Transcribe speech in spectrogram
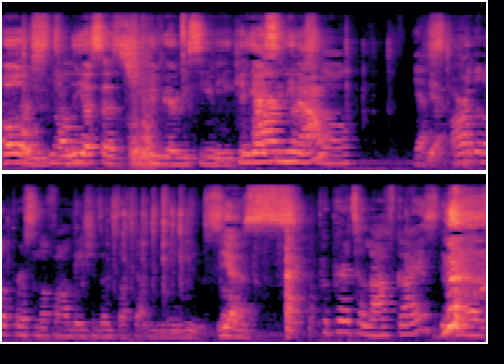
Oh, personal. Aaliyah says she can barely see me. Can you guys see me now? personal- Yes, Yeah, our little personal foundations and stuff that we may use. So Yes. prepare to laugh, guys, because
